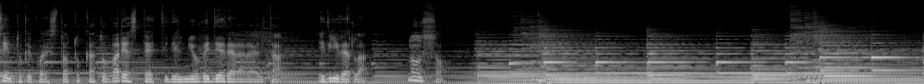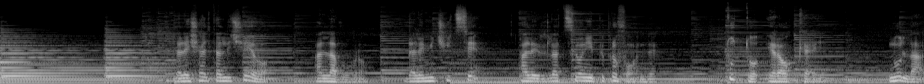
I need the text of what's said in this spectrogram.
Sento che questo ha toccato vari aspetti del mio vedere la realtà e viverla. Non so. Dalle scelte al liceo al lavoro, dalle amicizie alle relazioni più profonde. Tutto era ok, nulla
